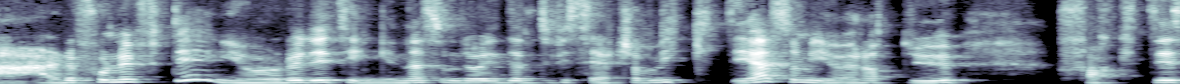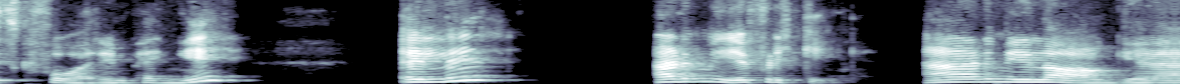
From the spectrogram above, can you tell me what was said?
Er det fornuftig? Gjør du de tingene som du har identifisert som viktige, som gjør at du faktisk får inn penger? Eller er det mye flikking? Er det mye lage,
